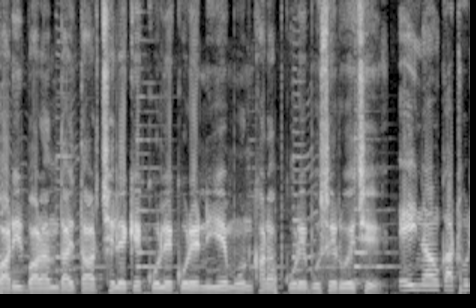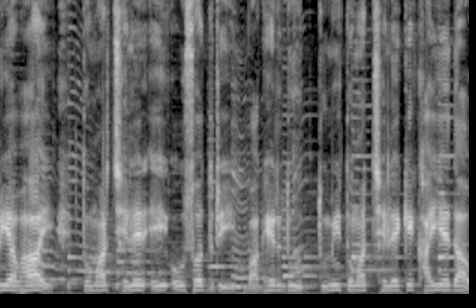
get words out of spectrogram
বাড়ির বারান্দায় তার ছেলেকে কোলে করে নিয়ে মন খারাপ করে বসে রয়েছে। এই নাও কাঠুরিয়া ভাই তোমার ছেলের এই ঔষধটি বাঘের দুধ তুমি তোমার ছেলেকে খাইয়ে দাও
